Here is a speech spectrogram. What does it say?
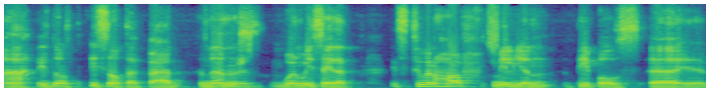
ah, it's not it's not that bad. And then when we say that it's two and a half million people's uh,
